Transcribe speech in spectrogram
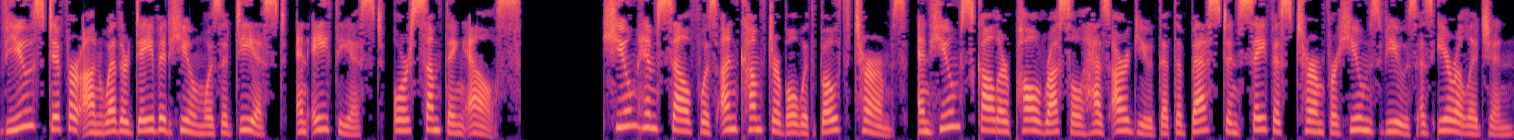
Views differ on whether David Hume was a deist, an atheist, or something else. Hume himself was uncomfortable with both terms, and Hume scholar Paul Russell has argued that the best and safest term for Hume's views is irreligion.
